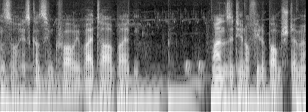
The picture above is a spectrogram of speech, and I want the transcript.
So, jetzt kannst du im Quarry weiterarbeiten. Mann, sind hier noch viele Baumstämme.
